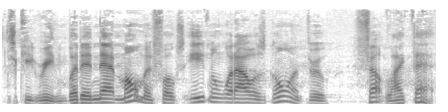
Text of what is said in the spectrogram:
Let's keep reading. But in that moment, folks, even what I was going through felt like that.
